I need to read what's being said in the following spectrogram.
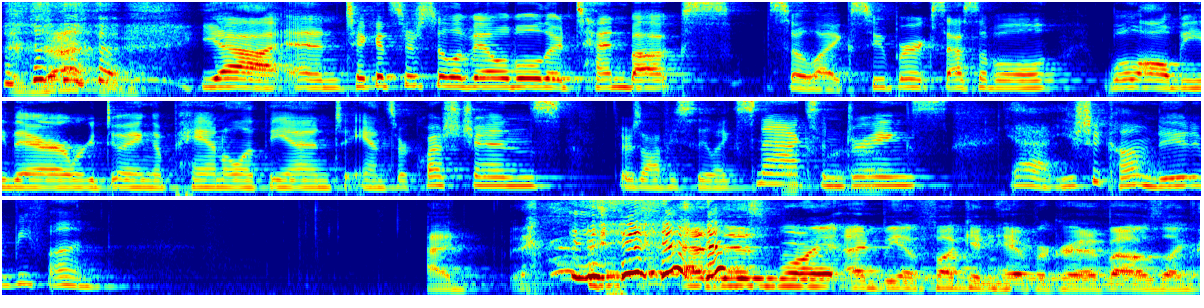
Exactly. yeah, and tickets are still available. They're 10 bucks. So, like, super accessible. We'll all be there. We're doing a panel at the end to answer questions. There's obviously like snacks That's and drinks. Yeah, you should come, dude. It'd be fun. I'd at this point I'd be a fucking hypocrite if I was like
